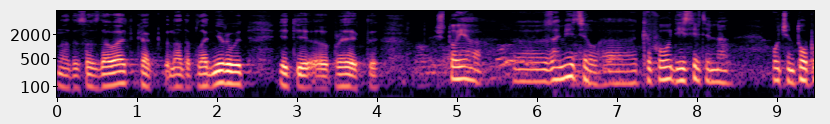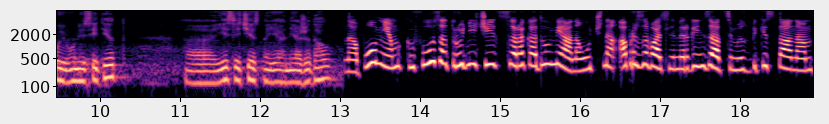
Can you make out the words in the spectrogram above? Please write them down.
надо создавать, как надо планировать эти проекты. Что я заметил, КФУ действительно очень топовый университет, Э, если честно, я не ожидал. Напомним, КФУ сотрудничает с 42 научно-образовательными организациями Узбекистана.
